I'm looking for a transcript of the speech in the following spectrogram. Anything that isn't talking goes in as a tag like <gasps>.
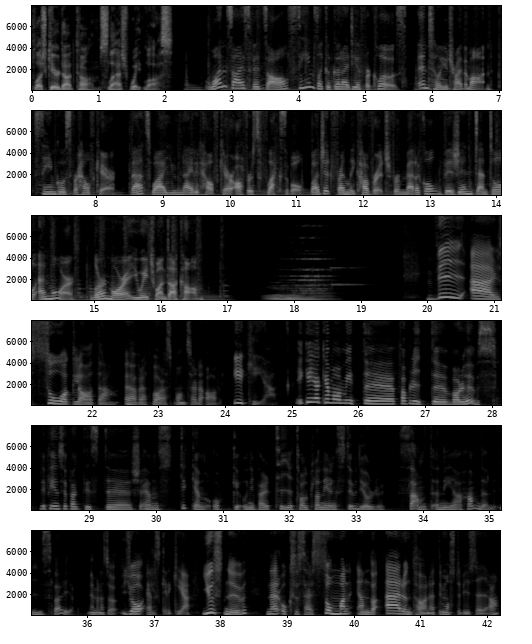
plushcare.com slash weight loss. One size fits all seems like a good idea for clothes until you try them on. Same goes for healthcare. That's why United Healthcare offers flexible, budget friendly coverage for medical, vision, dental, and more. Learn more at uh1.com. Vi är så glada över att vara sponsrade av IKEA. Ikea kan vara mitt eh, favoritvaruhus. Det finns ju faktiskt eh, 21 stycken och ungefär 10 planeringsstudior samt en e-handel i Sverige. Nej, men alltså, jag älskar Ikea. Just nu, när också så här, sommaren ändå är runt hörnet, det måste vi ju säga.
